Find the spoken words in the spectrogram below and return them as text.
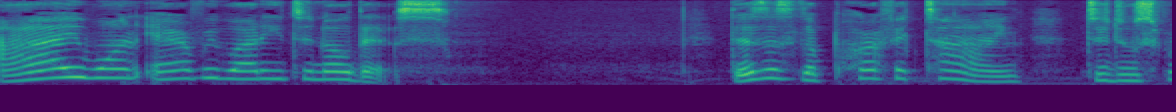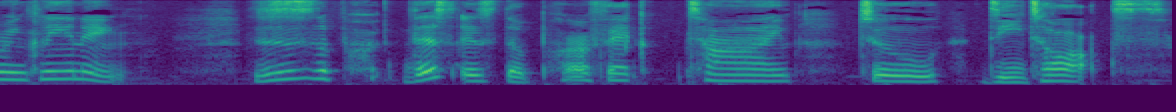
i want everybody to know this this is the perfect time to do spring cleaning. This is the this is the perfect time to detox.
